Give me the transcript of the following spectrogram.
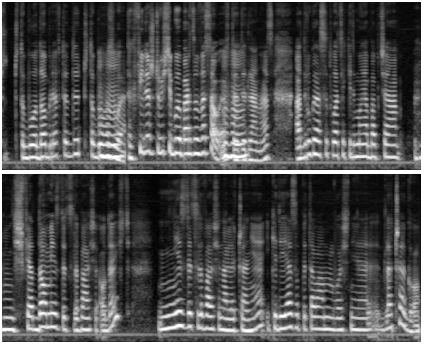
czy, czy, to było dobre wtedy, czy to było mhm. złe. Te chwile rzeczywiście były bardzo wesołe mhm. wtedy dla nas. A druga sytuacja, kiedy moja babcia hmm, świadomie zdecydowała się odejść, nie zdecydowała się na leczenie i kiedy ja zapytałam właśnie dlaczego,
